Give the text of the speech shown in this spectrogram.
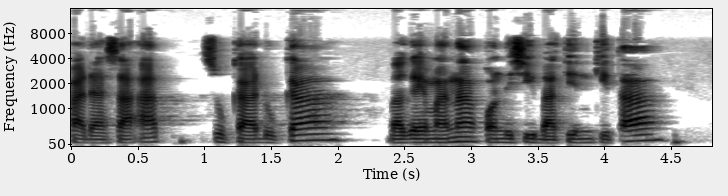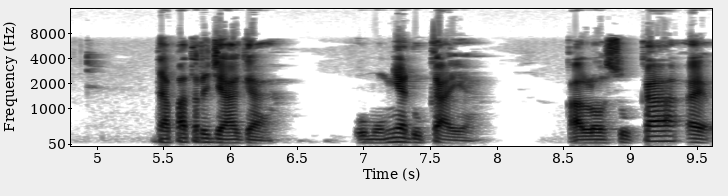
pada saat suka duka, bagaimana kondisi batin kita dapat terjaga. Umumnya duka ya. Kalau suka, eh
